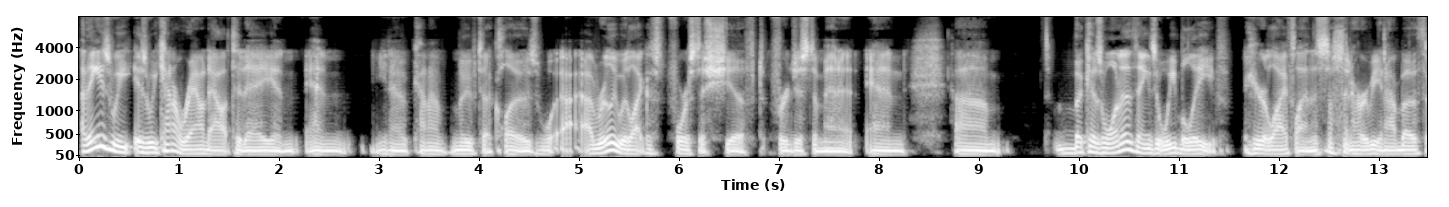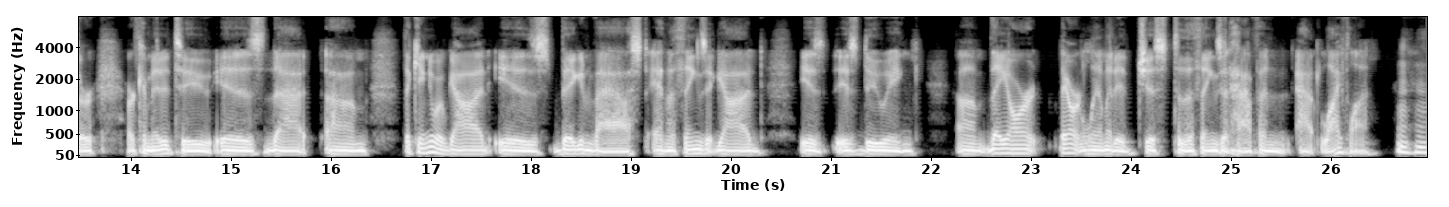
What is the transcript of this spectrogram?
I think as we as we kind of round out today and and you know kind of move to a close, I really would like us for us to shift for just a minute and um, because one of the things that we believe here at Lifeline, this is something Herbie and I both are are committed to, is that um, the kingdom of God is big and vast, and the things that God is is doing, um, they aren't they aren't limited just to the things that happen at Lifeline. hmm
